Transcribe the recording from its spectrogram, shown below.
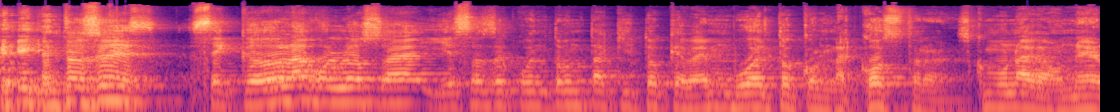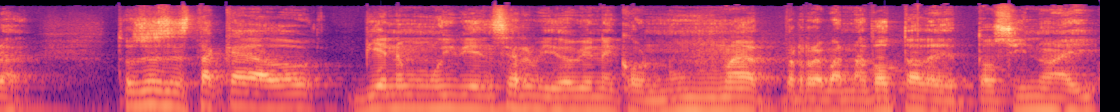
Entonces se quedó la golosa y esa se cuenta un taquito que va envuelto con la costra. Es como una gaonera. Entonces está cagado, viene muy bien servido, viene con una rebanadota de tocino ahí.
